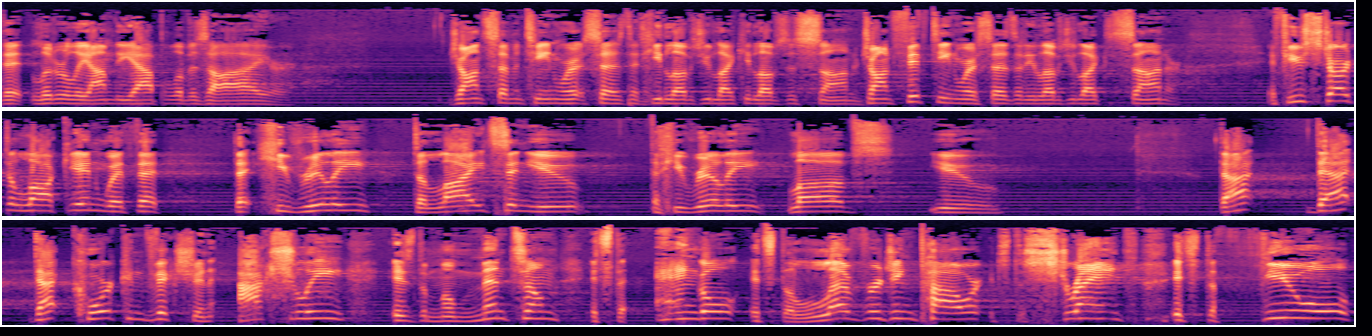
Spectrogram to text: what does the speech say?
that literally I'm the apple of his eye, or John 17 where it says that he loves you like he loves his son, or John 15 where it says that he loves you like his son, or if you start to lock in with that, that he really delights in you, that he really loves you, that, that that core conviction actually is the momentum, it's the angle, it's the leveraging power, it's the strength, it's the fuel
